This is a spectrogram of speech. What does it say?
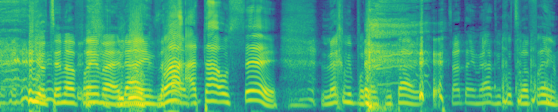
יוצא מהפריים מהידיים. מה. אתה עושה? לך מפה, אתה מפוטר. יצאת עם היד מחוץ לפריים.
